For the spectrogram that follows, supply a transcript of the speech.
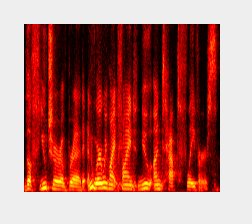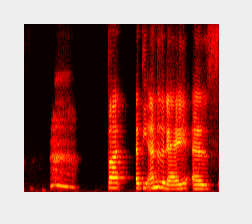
the future of bread and where we might find new untapped flavors. But at the end of the day, as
